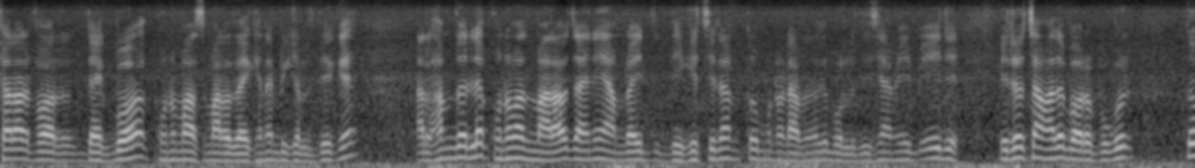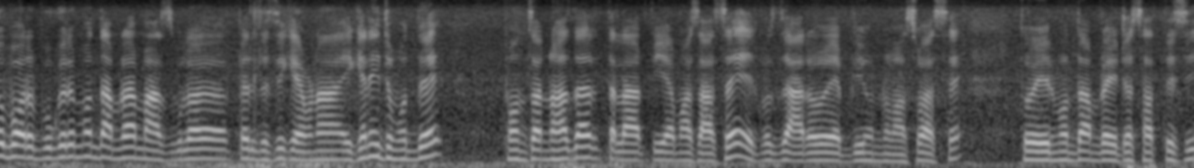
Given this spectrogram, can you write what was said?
ফেলার পর দেখব, কোনো মাছ মারা যায় এখানে বিকেলের দিকে। আলহামদুলিল্লাহ, কোনো মাছ মারাও যায়নি আমরা এই দেখেছিলাম। তো মোটামুটি আপনাদের বলে দিয়েছি, আমি এই যে, এটা হচ্ছে আমাদের বড় পুকুর। তো বড় পুকুরের মধ্যে আমরা মাছগুলো ফেলতেছি, কেননা এখানে ইতিমধ্যে পঞ্চান্ন হাজার তেলাপিয়া মাছ আছে, এরপর যে আরও এফডি অন্য মাছও আছে। তো এর মধ্যে আমরা এটা ছাড়তেছি।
